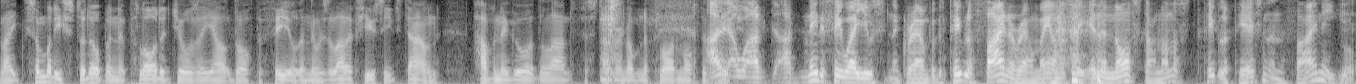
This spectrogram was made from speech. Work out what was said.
Like somebody stood up and applauded Jozy Altidore off the field, and there was a lot of few seats down having a go at the lad for standing up and applauding him off the pitch. I, I, I need to see where you sit in the ground because people are fine around me. Honestly, in the north stand, honest, people are patient and they're fine. You-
